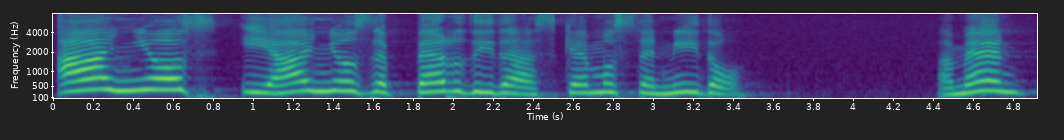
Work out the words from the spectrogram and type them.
años y años de pérdidas que hemos tenido. Amén.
